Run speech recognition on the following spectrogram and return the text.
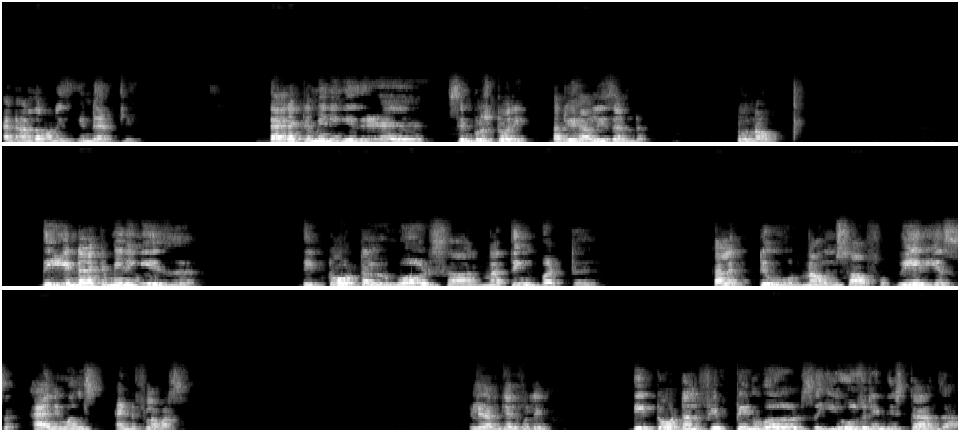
and another one is indirectly. Direct meaning is a simple story that you have listened to now. The indirect meaning is the total words are nothing but collective nouns of various animals and flowers. Listen carefully. The total 15 words used in this stanza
